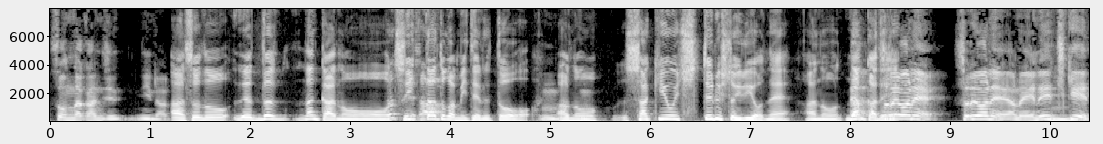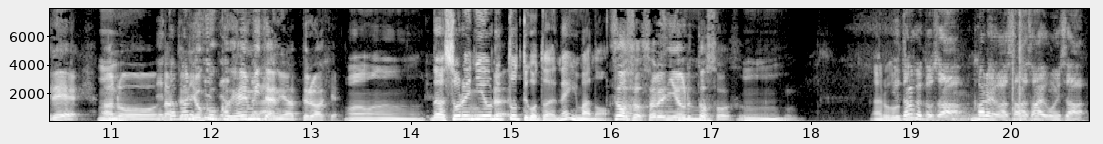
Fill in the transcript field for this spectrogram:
そんな感じになる。あそのいやだなんかあのツイッターとか見てると、ん。あの、先を知ってる人いるよね。あのなんかで。それはねそれはねあの NHK で、あのなんて予告編みたいにやってるわけ。うん。だからそれによるとってことだよね今の。そうそうそれによるとそうそう、うんなるほど。だけどさ、彼がさ最後にさ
